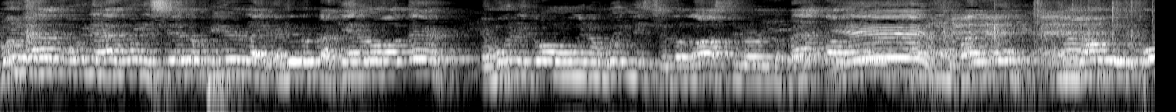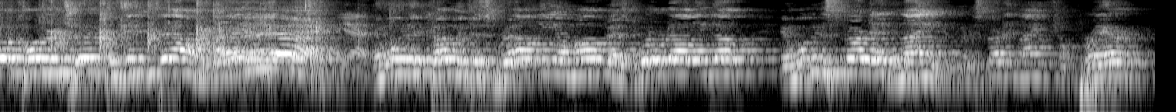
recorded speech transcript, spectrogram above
we're gonna have we're gonna have we're gonna set up here like a little taquero out there, And we're gonna go and we're gonna witness to the lost that are in the back out there. Yes. Come and invite them. And know that Four Corner Church is in town. Hallelujah. And we're gonna come and just rally them up as we're rallied up. And we're gonna start at night. We're gonna start at night for prayer.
